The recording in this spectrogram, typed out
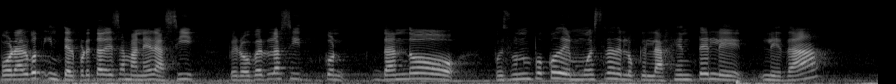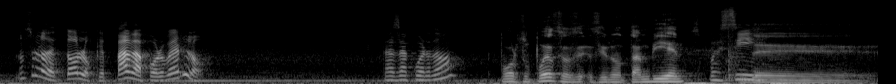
Por algo te interpreta de esa manera, sí. Pero verlo así, con, dando pues un poco de muestra de lo que la gente le, le da. No solo de todo lo que paga por verlo. ¿Estás de acuerdo? Por supuesto, si- sino también Pues sí. de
